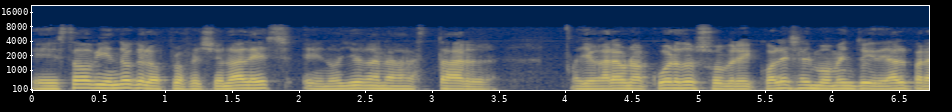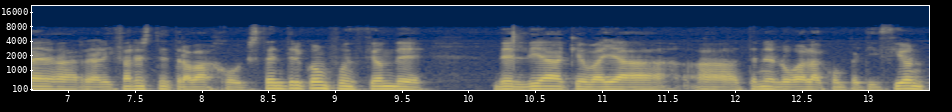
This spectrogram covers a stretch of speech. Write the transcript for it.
He estado viendo que los profesionales eh, no llegan a estar a llegar a un acuerdo sobre cuál es el momento ideal para realizar este trabajo excéntrico en función de, del día que vaya a tener lugar la competición.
